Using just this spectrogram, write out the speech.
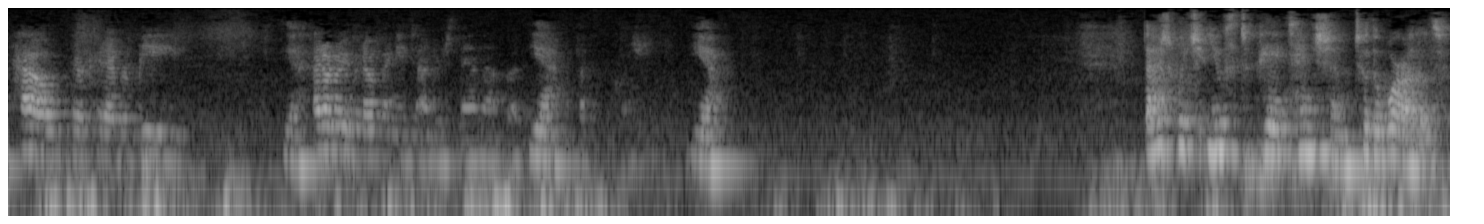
how there could ever be. Yeah. I don't even know if I need to understand that, but Yeah. that's the question. Yeah. That which used to pay attention to the world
